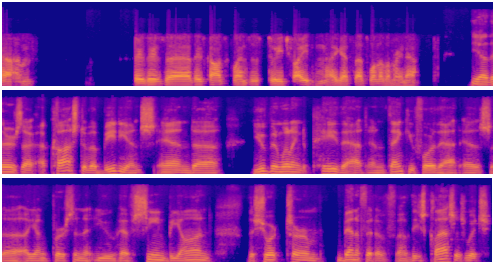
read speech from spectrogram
um, there, there's uh, there's consequences to each fight, and I guess that's one of them right now. Yeah, there's a, a cost of obedience, and uh, you've been willing to pay that, and thank you for that. As uh, a young person, that you have seen beyond the short-term benefit of of these classes, which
